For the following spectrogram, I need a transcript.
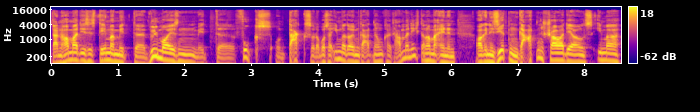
Dann haben wir dieses Thema mit äh, Wühlmäusen, mit äh, Fuchs und Dachs oder was auch immer da im Garten herumkalt, haben wir nicht. Dann haben wir einen organisierten Gartenschauer, der uns immer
